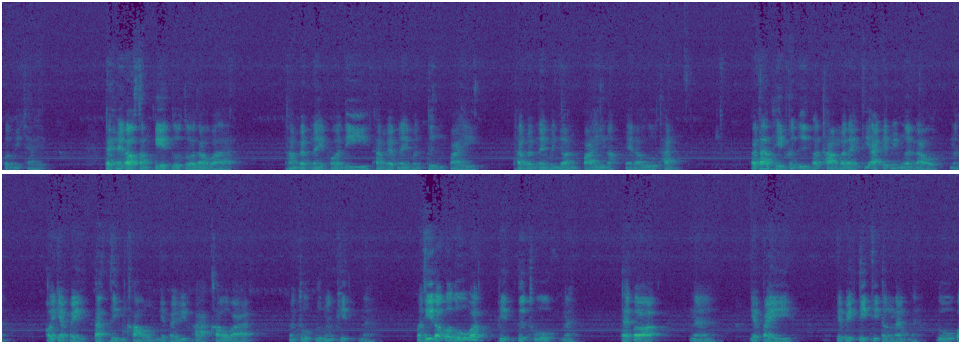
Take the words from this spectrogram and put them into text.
ก็ไม่ใช่ แต่ให้เราสังเกตดูตัวเราว่าทำแบบไหนพอดีทำแบบไหนมันตึงไปทำแบบไหนมันหย่อนไปเนาะให้เรารู้ทันถ้าถ้าเห็นคนอื่นเขาทาอะไรที่อาจจะไม่เหมือนเรานะก็อย่าไปตัดสินเขาอย่าไปวิพากษ์เขาว่า มันถูกหรือมันผิดนะบางทีเราก็รู้ว่าผิดหรือถูกนะ แต่ก็นะอย่าไป อย่าไปติดที่ตรงนั้นนะรู้ก็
